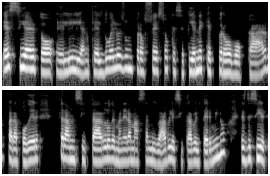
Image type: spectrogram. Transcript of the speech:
Es cierto, eh, Lilian, que el duelo es un proceso que se tiene que provocar para poder transitarlo de manera más saludable, si cabe el término. Es decir,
